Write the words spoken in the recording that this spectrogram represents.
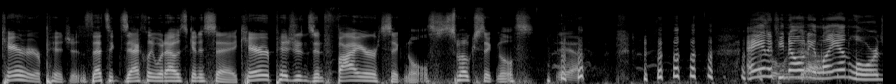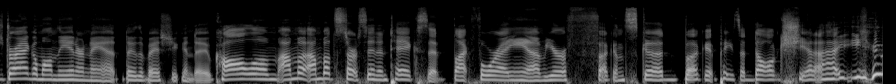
carrier pigeons. That's exactly what I was going to say. Carrier pigeons and fire signals, smoke signals. Yeah. And if you know any got. landlords, drag them on the internet. Do the best you can do. Call them. I'm, I'm about to start sending texts at like 4 a.m. You're a fucking scud bucket piece of dog shit. I hate you.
